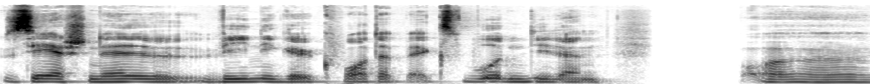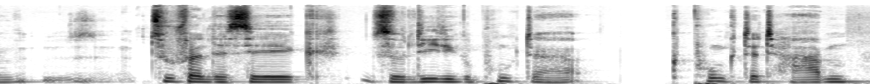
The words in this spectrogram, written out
sehr schnell wenige Quarterbacks wurden, die dann äh, zuverlässig solide Punkte gepunktet haben.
